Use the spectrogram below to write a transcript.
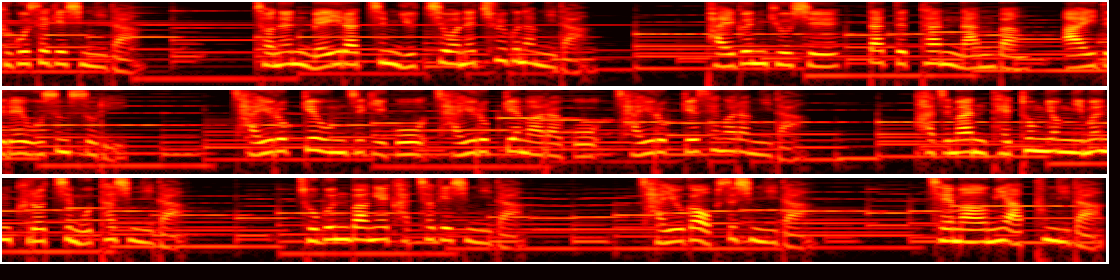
그곳에 계십니다. 저는 매일 아침 유치원에 출근합니다. 밝은 교실, 따뜻한 난방, 아이들의 웃음소리. 자유롭게 움직이고 자유롭게 말하고 자유롭게 생활합니다. 하지만 대통령님은 그렇지 못하십니다. 좁은 방에 갇혀 계십니다. 자유가 없으십니다. 제 마음이 아픕니다.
